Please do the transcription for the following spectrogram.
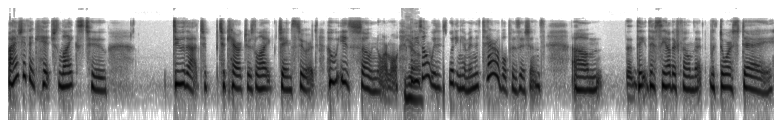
I actually think Hitch likes to do that to to characters like James Stewart, who is so normal, Yeah. but he's always putting him in terrible positions. Um, the, the, there's the other film that with Doris Day.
